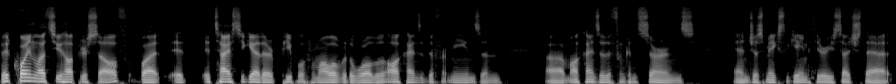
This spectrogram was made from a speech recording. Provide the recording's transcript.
Bitcoin lets you help yourself, but it, it ties together people from all over the world with all kinds of different means and um, all kinds of different concerns and just makes the game theory such that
